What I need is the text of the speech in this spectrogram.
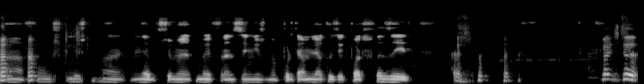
Ah, fomos bem. Ainda por cima comer francesinhas no Porto é a melhor coisa que podes fazer. Mas de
